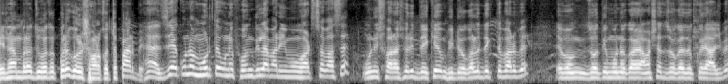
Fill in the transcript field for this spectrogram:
এই নাম্বারে যোগাযোগ করে গরু সংগ্রহ করতে পারবে। হ্যাঁ যে কোনো মুহূর্তে উনি ফোন দিলে আমার ইমো হোয়াটসঅ্যাপ আছে উনি সরাসরি দেখে ভিডিও কলে দেখতে পারবে এবং যদি মনে করে আমার সাথে যোগাযোগ করে আসবে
